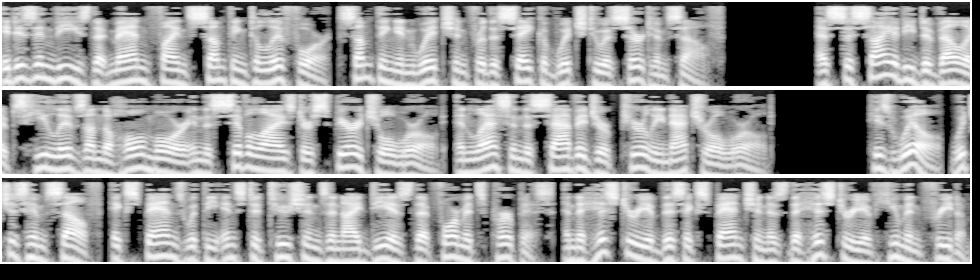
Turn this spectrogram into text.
It is in these that man finds something to live for, something in which and for the sake of which to assert himself. As society develops he lives on the whole more in the civilized or spiritual world, and less in the savage or purely natural world. His will, which is himself, expands with the institutions and ideas that form its purpose, and the history of this expansion is the history of human freedom.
